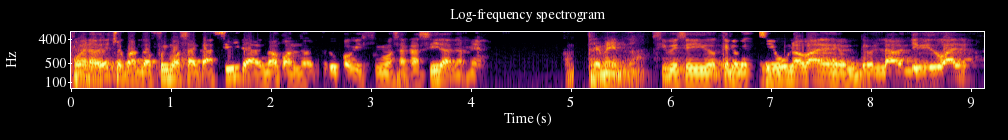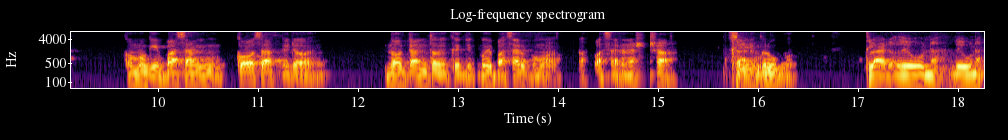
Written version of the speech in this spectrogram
Bueno, claro. de hecho cuando fuimos a Casira, ¿no? Cuando el grupo que fuimos a Casira también. Tremendo. Si hubiese ido, creo que si uno va desde el- de un lado individual, como que pasan cosas, pero no tanto que te puede pasar como nos pasaron allá. Sí, Claro. en grupo. Claro, de una, de una.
